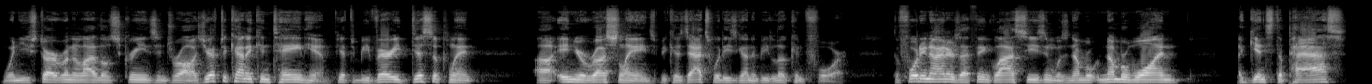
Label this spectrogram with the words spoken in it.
when you start running a lot of those screens and draws. You have to kind of contain him. You have to be very disciplined uh, in your rush lanes because that's what he's going to be looking for. The 49ers, I think last season was number, number one against the pass,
